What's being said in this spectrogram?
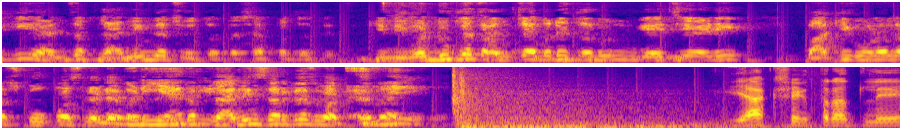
की यांचं प्लॅनिंगच होतं तशा पद्धतीत की निवडणूकच आमच्यामध्ये करून घ्यायची आणि बाकी कोणाला स्कोपच नाही. द्यायचा प्लॅनिंग सारखंच वाटतं ना. या क्षेत्रातले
